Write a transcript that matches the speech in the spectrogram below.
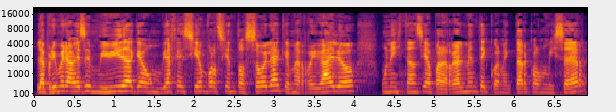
La primera vez en mi vida que hago un viaje 100% sola, que me regalo una instancia para realmente conectar con mi ser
